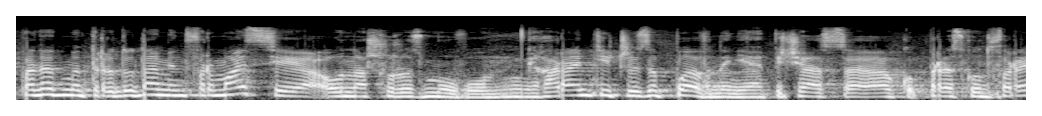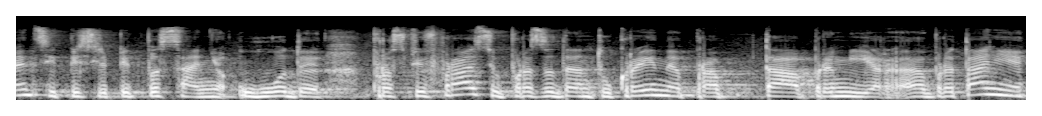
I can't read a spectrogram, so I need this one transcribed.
Пане Дмитре, додам інформації у нашу розмову. Гарантії чи запевнення під час е, прес-конференції після підписання угоди про співпрацю президент України та прем'єр е, Британії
